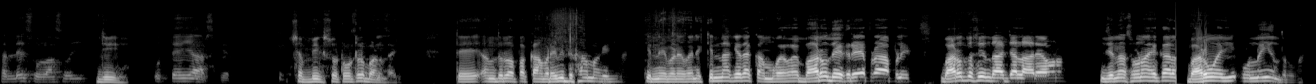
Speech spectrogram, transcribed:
ਥੱਲੇ 1600 ਜੀ। ਜੀ। ਉੱਤੇ 1000 ਸਕੁਅਰ 2600 ਟੋਟਲ ਬਣਦਾ ਜੀ। ਤੇ ਅੰਦਰੋਂ ਆਪਾਂ ਕਮਰੇ ਵੀ ਦਿਖਾਵਾਂਗੇ ਜੀ ਕਿੰਨੇ ਬਣੇ ਹੋਏ ਨੇ ਕਿੰਨਾ ਕਿਹਦਾ ਕੰਮ ਹੋਇਆ ਹੋਇਆ। ਬਾਹਰੋਂ ਦੇਖ ਰਹੇ ਆ ਭਰਾ ਆਪਣੇ। ਬਾਹਰੋਂ ਤੁਸੀਂ ਅੰਦਾਜ਼ਾ ਲਾ ਰਿਹਾ ਹੋਣਾ। ਜਿੰਨਾ ਸੋਹਣਾ ਇਹ ਘਰ ਬਾਹਰੋਂ ਹੈ ਜੀ ਉਨਾ ਹੀ ਅੰਦਰੋਂ ਹੈ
